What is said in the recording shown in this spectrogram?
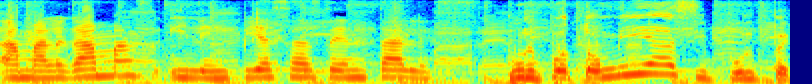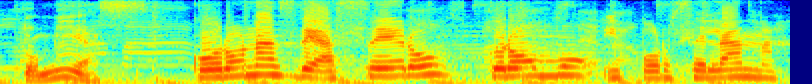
amalgamas y limpiezas dentales. Pulpotomías y pulpectomías. Coronas de acero, cromo y porcelana.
